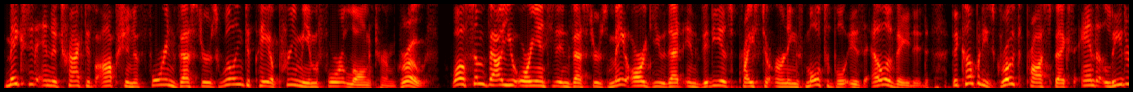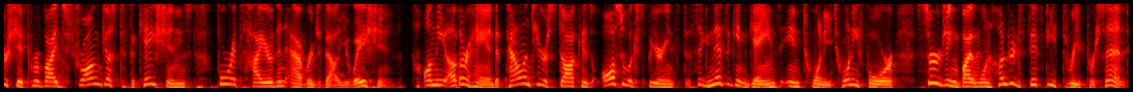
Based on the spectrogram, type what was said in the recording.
makes it an attractive option for investors willing to pay a premium for long-term growth. While some value-oriented investors may argue that Nvidia's price to earnings multiple is elevated, the company's growth prospects and leadership provide strong justifications for its higher than average valuation. On the other hand, Palantir stock has also experienced significant gains in 2024, surging by 153%.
